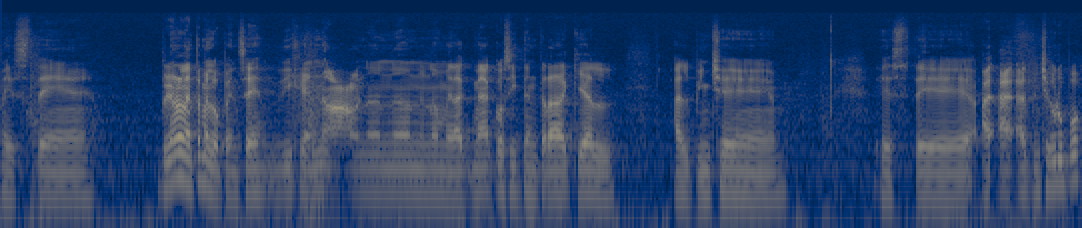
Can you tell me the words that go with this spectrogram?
este... Primero la neta me lo pensé, dije, no, no, no, no, no, me da, me da cosita entrar aquí al, al pinche, este, al pinche grupo,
